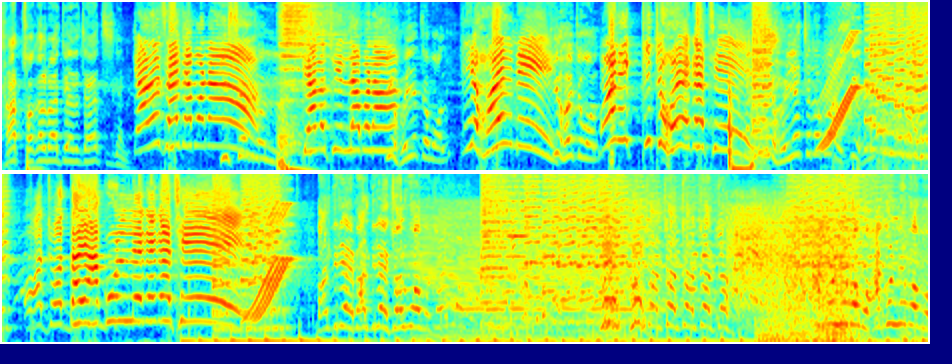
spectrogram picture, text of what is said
সাত সকালবেলা তুই এত চাইছিস কেন? কেন সাজাবো না? কিসের জন্য? কেন চিল্লাবো না? কি হয়েছে বল? কি হয়নি? কি হয়েছে বল? অনেক কিছু হয়ে গেছে। কি হয়েছে না বল? কি হয়েছে? অযোধ্যায় আগুন লেগে গেছে। বালতি রে বালতি রে জল বাবু জল বাবু চল চল চল চল চল আগুন লে বাবু আগুন লে বাবু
